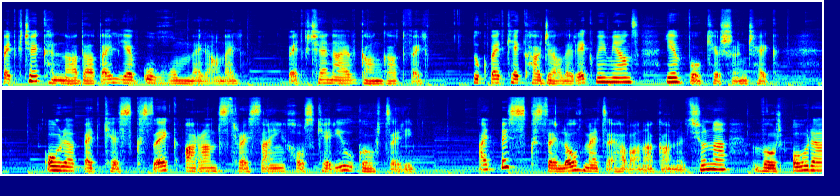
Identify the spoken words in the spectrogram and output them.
Պետք չէ քննադատել եւ ուղղումներ անել։ Պետք չէ նաեւ գանգատվել։ Դուք պետք է քաջալերեք միմյանց եւ ոգեշնչեք։ Օրը պետք է սկսեք առանց սթրեսային խոսքերի ու գործերի։ Այդպես սկսելով մեծ է հավանականությունը, որ օրը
